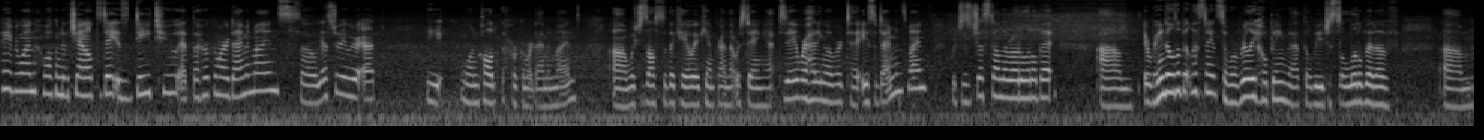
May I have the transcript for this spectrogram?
Hey everyone, welcome to the channel. Today is day two at the Herkimer Diamond Mines. So yesterday we were at the one called Herkimer Diamond Mines, um, which is also the KOA campground that we're staying at. Today we're heading over to Ace of Diamonds Mine, which is just down the road a little bit. Um, it rained a little bit last night, so we're really hoping that there'll be just a little bit of um,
